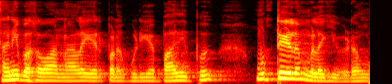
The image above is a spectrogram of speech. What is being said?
சனி பகவானால் ஏற்படக்கூடிய பாதிப்பு முற்றிலும் விலகிவிடும்.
